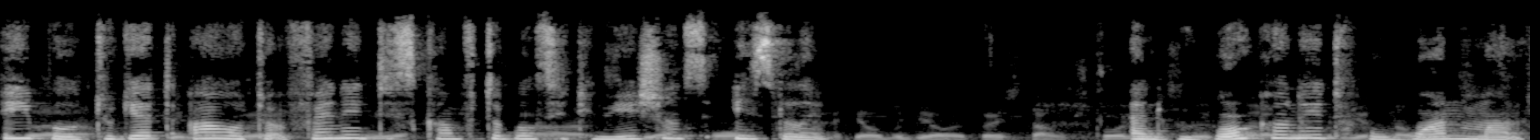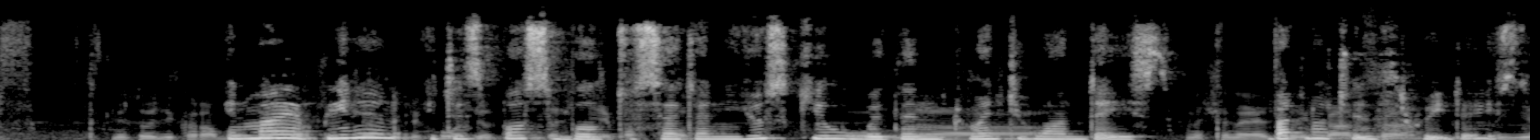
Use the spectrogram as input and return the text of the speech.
able to get out of any discomfortable situations easily. And work on it for one month. In my opinion, it is possible to set a new skill within 21 days, but not in 3 days.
